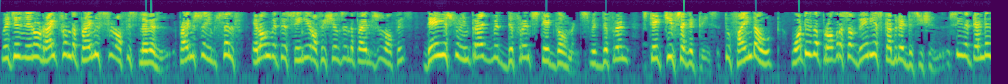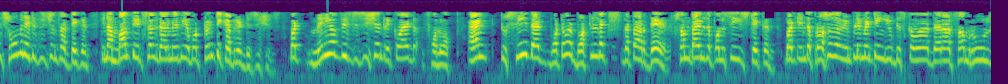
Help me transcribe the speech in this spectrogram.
which is, you know, right from the Prime Minister office level. Prime Minister himself, along with his senior officials in the Prime Minister's office, they used to interact with different state governments, with different state chief secretaries, to find out what is the progress of various cabinet decisions? See the tendency, so many decisions are taken. In a month itself, there may be about 20 cabinet decisions. But many of these decisions required follow-up. And to see that whatever bottlenecks that are there, sometimes the policy is taken. But in the process of implementing, you discover there are some rules,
